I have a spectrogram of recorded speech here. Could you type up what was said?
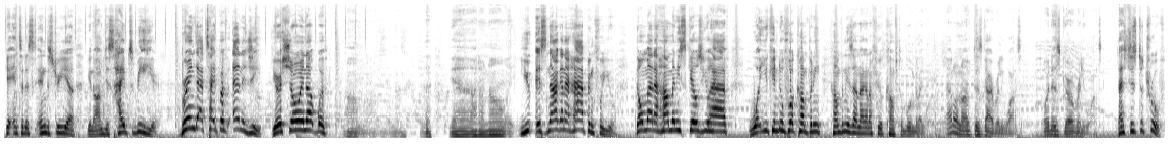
get into this industry. Uh, you know, I'm just hyped to be here. Bring that type of energy. You're showing up with, um, yeah, I don't know. You, it's not gonna happen for you. Don't matter how many skills you have, what you can do for a company. Companies are not gonna feel comfortable and be like, I don't know if this guy really wants it or this girl really wants it. That's just the truth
